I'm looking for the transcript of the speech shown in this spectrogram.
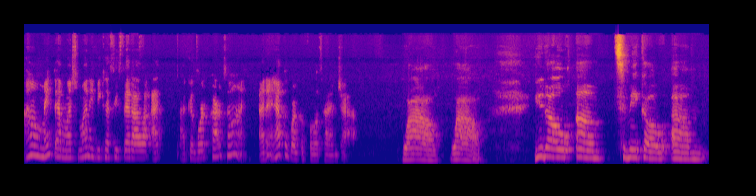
I don't make that much money because he said I, I, I could work part time. I didn't have to work a full time job. Wow, wow. You know, um, Tamiko, um,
